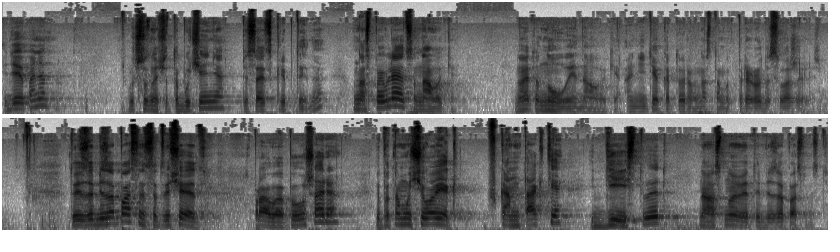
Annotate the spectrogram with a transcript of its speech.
Идея понятна? Вот что значит обучение, писать скрипты. Да? У нас появляются навыки, но это новые навыки, а не те, которые у нас там от природы сложились. То есть за безопасность отвечает правое полушарие, и потому человек в контакте действует на основе этой безопасности.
